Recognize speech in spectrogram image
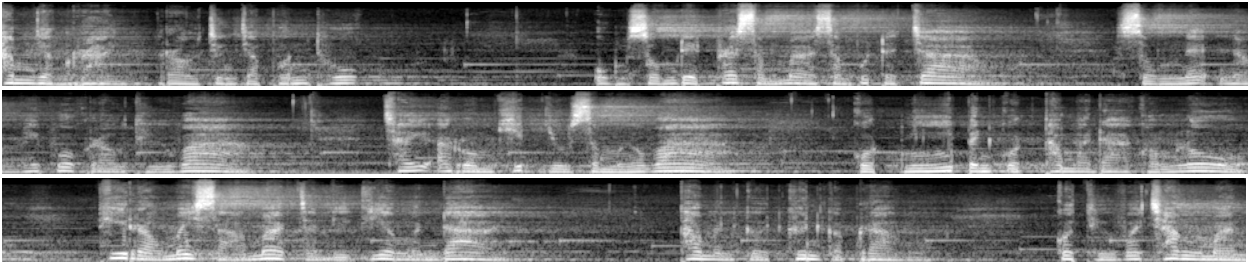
ทำอย่างไรเราจึงจะพ้นทุกข์องค์สมเด็จพระสัมมาสัมพุทธเจ้า ทรงแนะนำให้พวกเราถือว่า ใช้อารมณ์คิดอยู่เสมอว่า กฎนี้เป็นกฎธรรมดาของโลกที่เราไม่สามารถจะหลีกเลี่ยงมันได้ ถ้ามันเกิดขึ้นกับเรา ก็ถือว่าช่างมัน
